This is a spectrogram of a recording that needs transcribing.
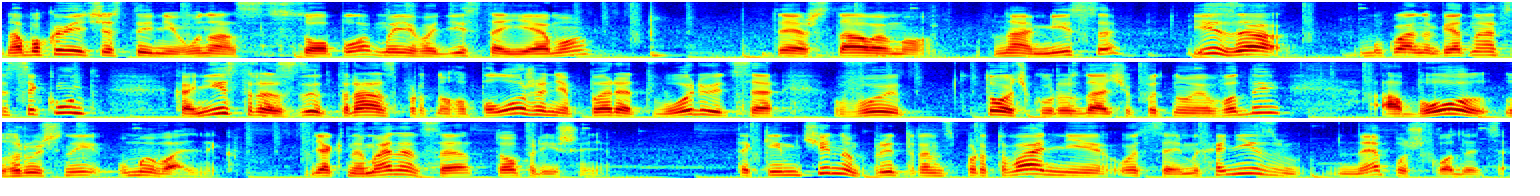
На боковій частині у нас сопло, ми його дістаємо, теж ставимо на місце. І за буквально 15 секунд каністра з транспортного положення перетворюється в точку роздачі питної води або зручний умивальник. Як на мене, це топ рішення. Таким чином, при транспортуванні оцей механізм не пошкодиться.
